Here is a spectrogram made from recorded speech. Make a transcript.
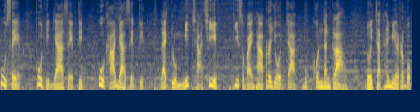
ผู้เสพ ผู้ติดยาเสพติด ผู้ค้ายาเสพติด และกลุ่มมิจฉาชีพ ที่แสวงหาประโยชน์จากบุคคลดังกล่าว โดยจัดให้มีระบบ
